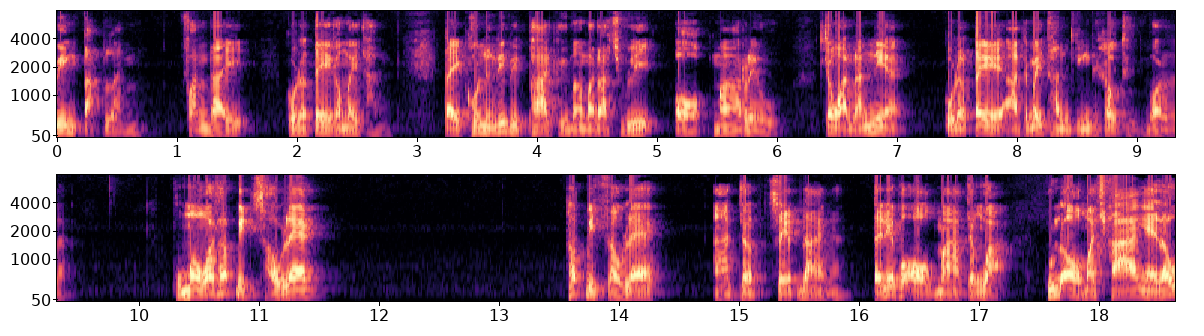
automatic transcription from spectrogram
วิ่งตัดหลังฟันไดโกนาเต้ก็ไม่ทัน แต่คนหนึ่งที่ผิดพลาดคือมามาราชูริออกมาเร็ว จังหวะนั้นเนี่ยโกนาเต้อาจจะไม่ทันจริงแต่เขาถึงบอลแล้ว ผมมองว่าถ้าปิดเสาแรก ถ้าปิดเสาแรกอาจจะเซฟได้นะ แต่เนี่ยพอออกมาจังหวะ คุณออกมาช้าไงแล้ว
